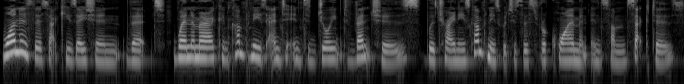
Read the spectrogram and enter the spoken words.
one is this accusation that when American companies enter into joint ventures with Chinese companies, which is this requirement in some sectors,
